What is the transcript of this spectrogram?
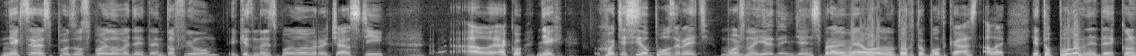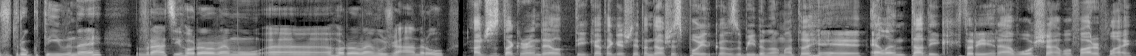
nechceme spo- zospojlovať aj tento film, i keď sme v spoilerovej časti, ale ako nech choďte si ho pozrieť, možno jeden deň spravíme aj ohľadom tohto podcast, ale je to podobne dekonštruktívne v rámci hororovému, uh, hororovému žánru. A čo sa Tucker and Dale týka, tak ešte je tam ďalšie spojitko s Whedonom a to je Ellen Tudyk, ktorý hrá Washa vo Firefly.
